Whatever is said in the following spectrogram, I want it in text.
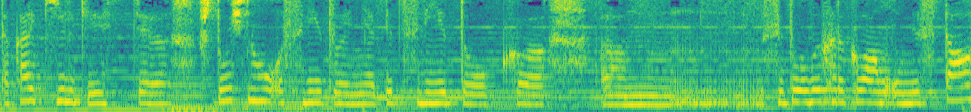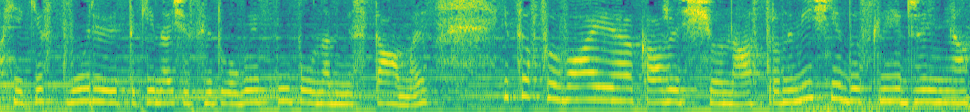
Така кількість е, штучного освітлення, підсвіток, е, ем, світлових реклам у містах, які створюють такий, наче світловий купол над містами. І це впливає, кажуть, що на астрономічні дослідження,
